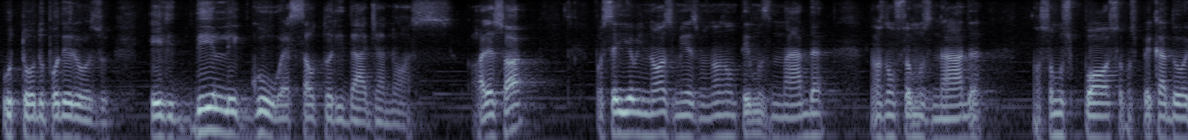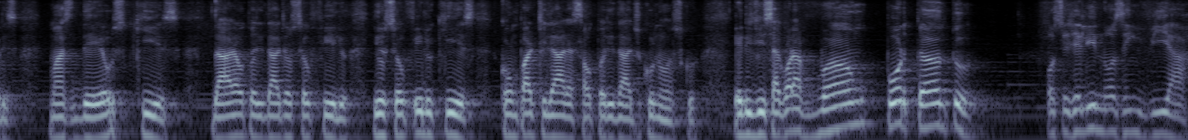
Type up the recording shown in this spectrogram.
o Todo-Poderoso, ele delegou essa autoridade a nós. Olha só, você e eu em nós mesmos, nós não temos nada, nós não somos nada, nós somos pó, somos pecadores, mas Deus quis dar autoridade ao seu filho e o seu filho quis compartilhar essa autoridade conosco. Ele disse: Agora vão, portanto, ou seja, ele nos envia.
